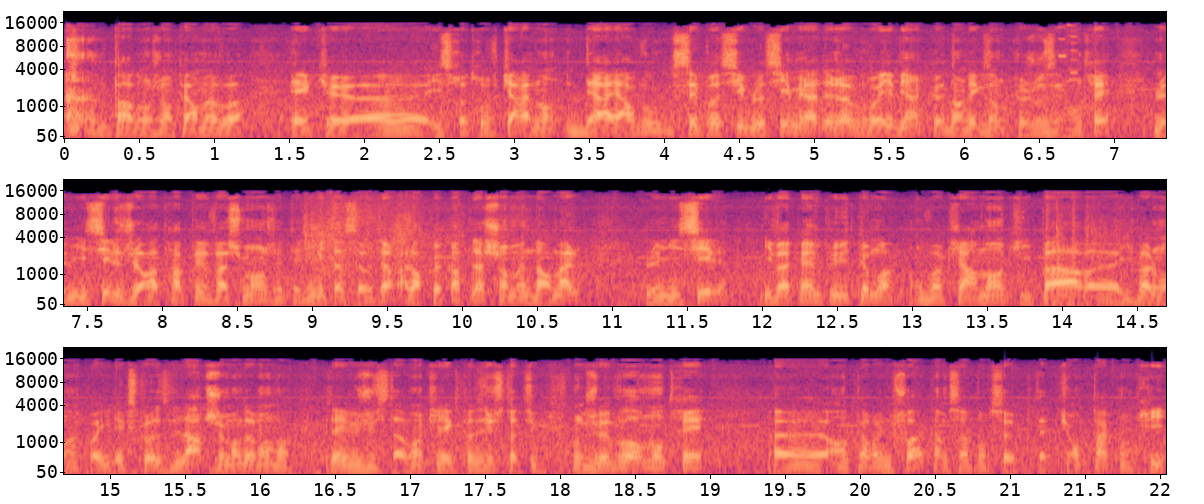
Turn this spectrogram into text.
Pardon, j'en perds ma voix. Et qu'il se retrouve carrément derrière vous. C'est possible aussi. Mais là déjà vous voyez bien que dans l'exemple que je vous ai montré, le missile je le rattrapais vachement. J'étais limite à sa hauteur. Alors que quand là je suis en mode normal, le missile, il va quand même plus vite que moi. On voit clairement qu'il part, euh, il va loin, quoi. Il explose largement devant moi. Vous avez vu juste avant qu'il a explosé juste au-dessus. Donc je vais vous remontrer euh, encore une fois, comme ça pour ceux peut-être qui n'ont pas compris.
